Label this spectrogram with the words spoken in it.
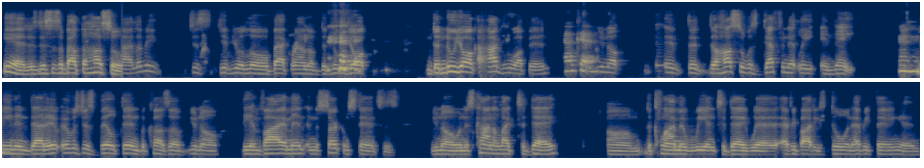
yeah, this, this is about the hustle. Right, let me just give you a little background of the New York, the New York I grew up in. Okay. You know, it, the the hustle was definitely innate, mm-hmm. meaning that it, it was just built in because of you know the environment and the circumstances. You know, and it's kind of like today, um, the climate we in today, where everybody's doing everything and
